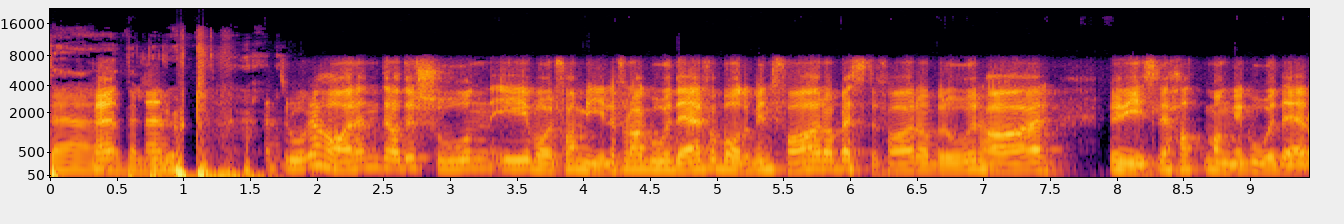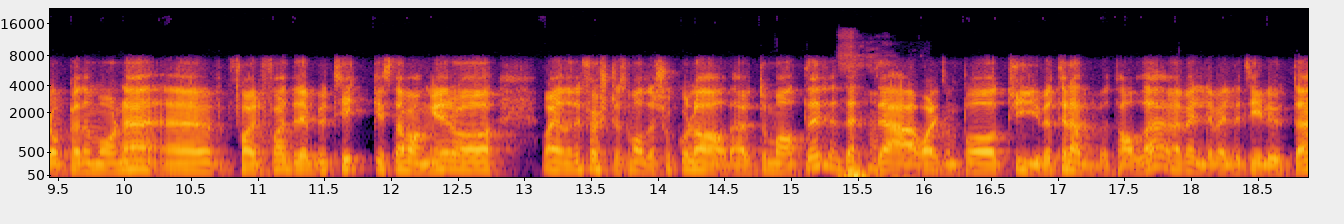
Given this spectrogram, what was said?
det er Men- veldig lurt. Jeg tror vi har en tradisjon i vår familie for å ha gode ideer. For både min far og bestefar og bror har beviselig hatt mange gode ideer opp gjennom årene. Eh, farfar drev butikk i Stavanger og var en av de første som hadde sjokoladeautomater. Dette er, var liksom på 20-30-tallet, veldig veldig tidlig ute.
